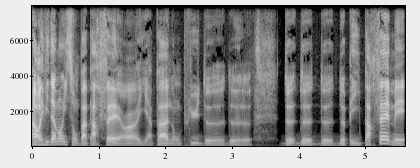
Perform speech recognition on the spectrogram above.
alors évidemment, ils sont pas parfaits. Hein, il n'y a pas non plus de, pays parfaits, mais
